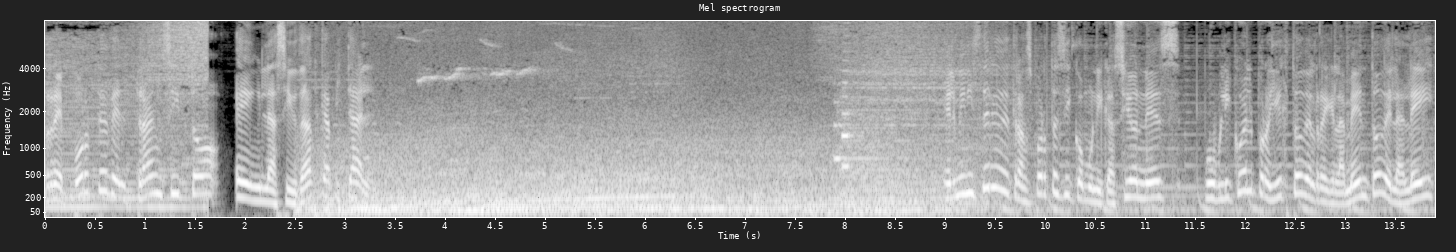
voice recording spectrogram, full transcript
Reporte del tránsito en la ciudad capital. El Ministerio de Transportes y Comunicaciones publicó el proyecto del reglamento de la ley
